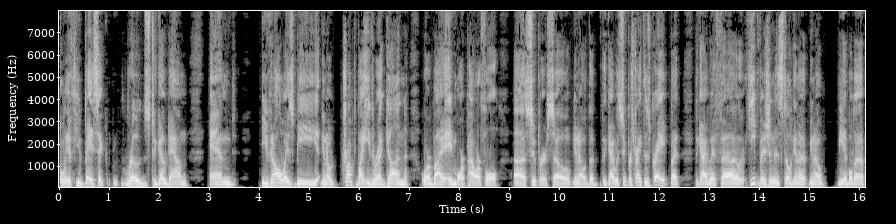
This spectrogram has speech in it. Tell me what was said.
only a few basic roads to go down and you can always be, you know, trumped by either a gun or by a more powerful uh, super. So, you know, the, the guy with super strength is great, but the guy with, uh, heat vision is still gonna, you know, be able to,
